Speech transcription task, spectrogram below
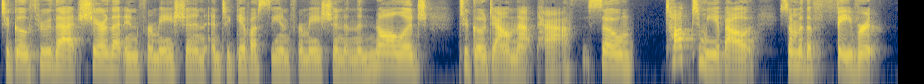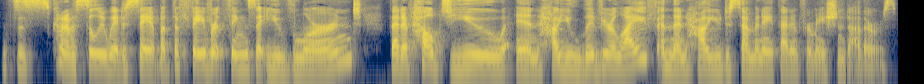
to go through that, share that information, and to give us the information and the knowledge to go down that path. So, talk to me about some of the favorite this is kind of a silly way to say it, but the favorite things that you've learned that have helped you in how you live your life and then how you disseminate that information to others?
